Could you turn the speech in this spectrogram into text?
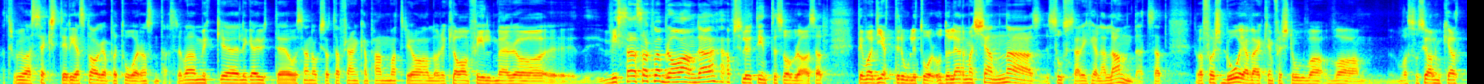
jag tror det var 60 resdagar på ett år och sånt där. Så det var mycket ligga ute och sen också ta fram kampanjmaterial och reklamfilmer och eh, vissa saker var bra, andra absolut inte så bra. Så att det var ett jätteroligt år och då lärde man känna sossar i hela landet. Så det var först då jag verkligen förstod vad, vad, vad Socialdemokraterna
